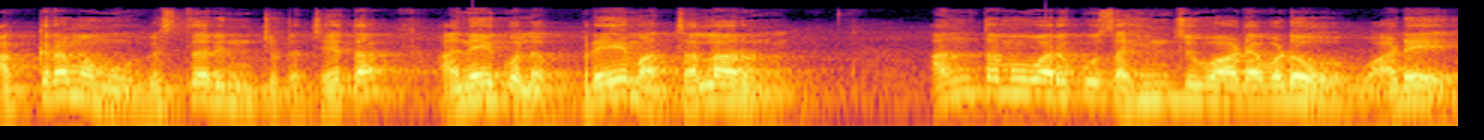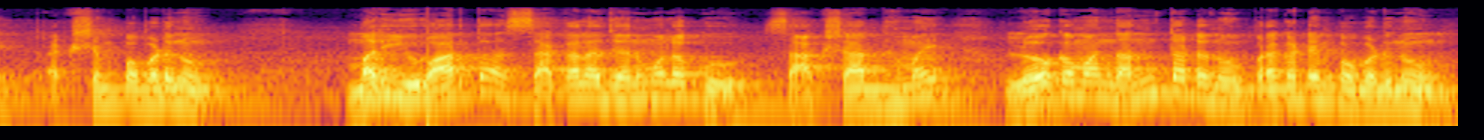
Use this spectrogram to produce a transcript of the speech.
అక్రమము విస్తరించుట చేత అనేకుల ప్రేమ చల్లారును. అంతము వరకు సహించువాడెవడో వాడే రక్షింపబడును. మరియు వార్త సకల జన్ములకు సాక్షార్థమై లోకమందంతటను ప్రకటింపబడును.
